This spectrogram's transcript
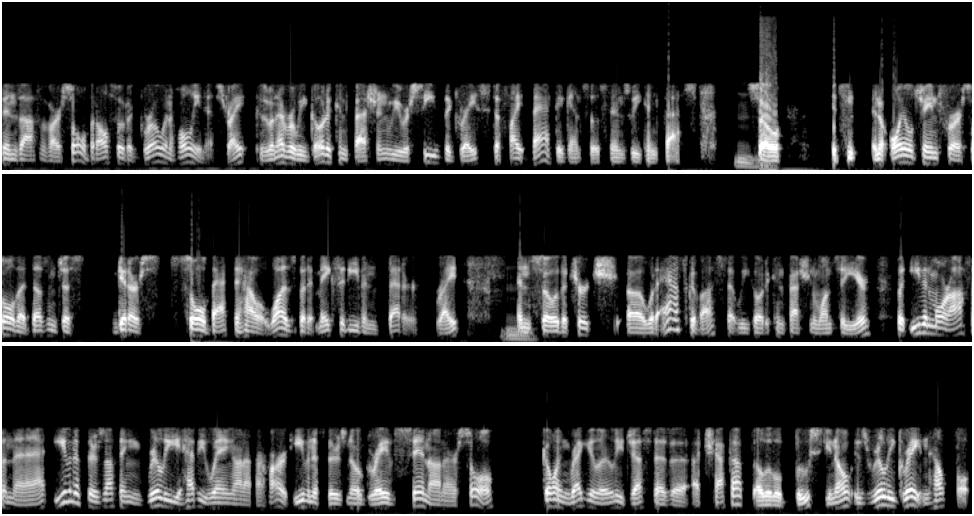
sins off of our soul, but also to grow in holiness, right? Because whenever we go to confession, we receive the grace to fight back against those sins we confess. Mm. So it's an oil change for our soul that doesn't just get our soul back to how it was, but it makes it even better, right? Mm. And so the church uh, would ask of us that we go to confession once a year, but even more often than that, even if there's nothing really heavy weighing on our heart, even if there's no grave sin on our soul, going regularly just as a, a checkup, a little boost, you know, is really great and helpful.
